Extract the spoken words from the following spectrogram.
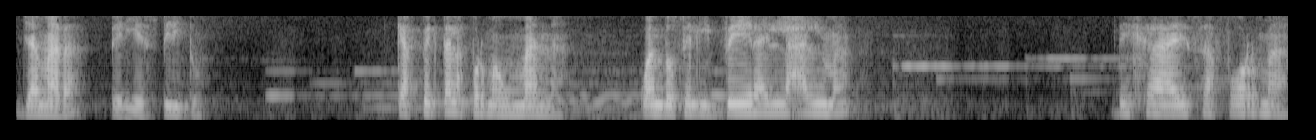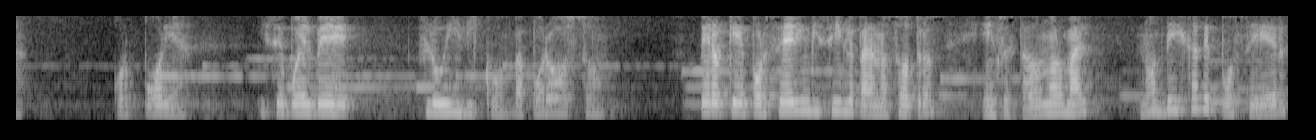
llamada periespíritu, que afecta la forma humana. Cuando se libera el alma, deja esa forma corpórea y se vuelve fluídico, vaporoso, pero que por ser invisible para nosotros, en su estado normal, no deja de poseer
